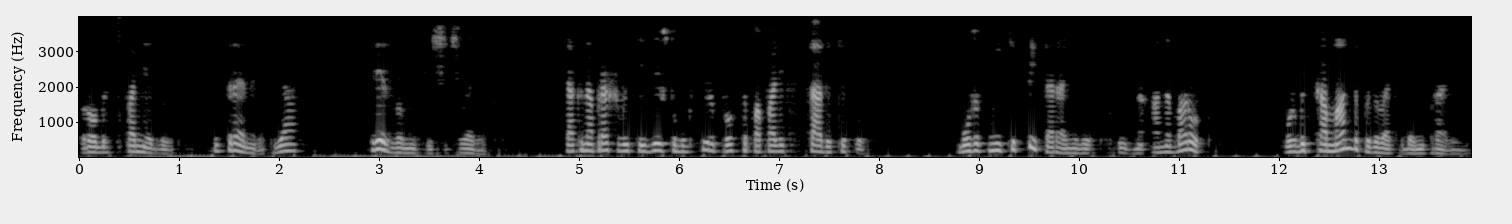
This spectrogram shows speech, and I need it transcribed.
Робертс помедлил. Мистер Эннерик, я трезво мыслящий человек. Так и напрашивается идея, что буксиры просто попали в стадо китов. Может, не киты таранили судно, а наоборот. Может быть, команда повела себя неправильно.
